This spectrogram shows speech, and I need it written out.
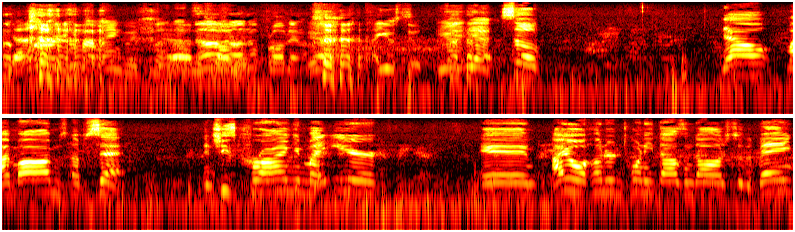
Yeah. Sorry for my language, but No, that's no, no, problem. no problem. Yeah, I used to. Yeah, yeah. So now my mom's upset, and she's crying in my ear, and I owe $120,000 to the bank,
